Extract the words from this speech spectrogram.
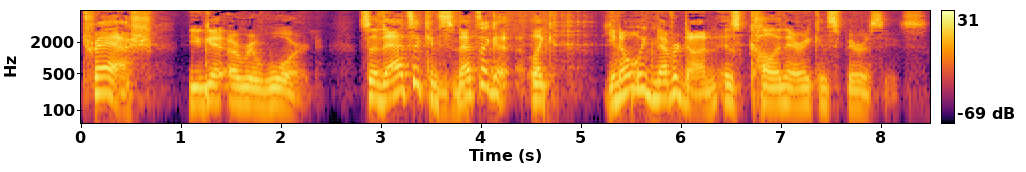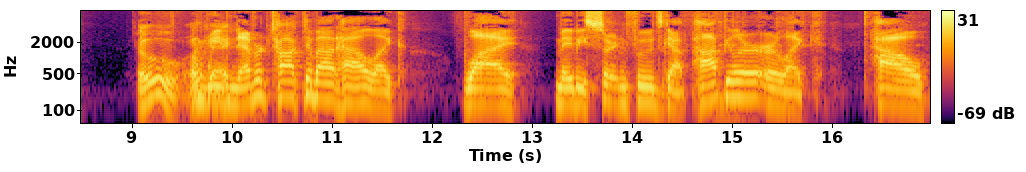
trash, you get a reward. So that's a cons- mm-hmm. that's like a like you know what we've never done is culinary conspiracies. Oh, okay. We've never talked about how like why maybe certain foods got popular or like how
